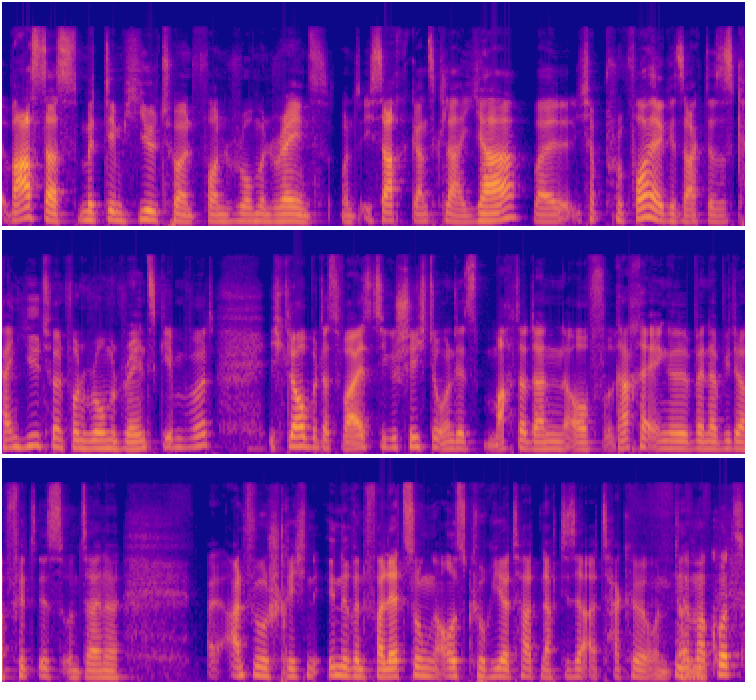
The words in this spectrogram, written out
War es das mit dem Heel-Turn von Roman Reigns? Und ich sage ganz klar ja, weil ich habe schon vorher gesagt, dass es kein Heel-Turn von Roman Reigns geben wird. Ich glaube, das war jetzt die Geschichte und jetzt macht er dann auf Racheengel, wenn er wieder fit ist und seine Anführungsstrichen inneren Verletzungen auskuriert hat nach dieser Attacke und dann mal kurz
